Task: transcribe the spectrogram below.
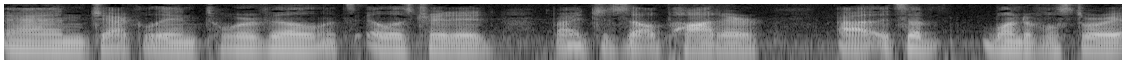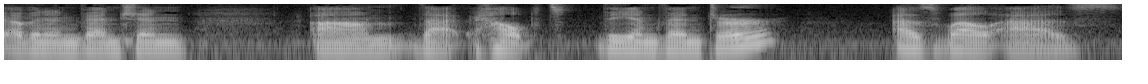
and Jacqueline Tourville. It's illustrated by Giselle Potter. Uh, it's a wonderful story of an invention um, that helped the inventor as well as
